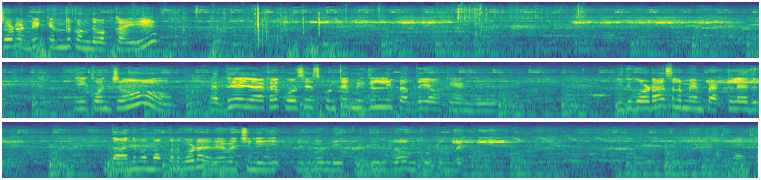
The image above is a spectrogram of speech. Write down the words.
చూడండి కిందకు ఉంది ఒక్కాయి ఈ కొంచెం పెద్ద అయ్యాక కోసేసుకుంటే మిగిలిన పెద్దవి అవుతాయండి. ఇది కూడా అసలు మేము పెట్టలేదు. దానిమ్మ మొక్కలు కూడా అవే వచ్చినాయి. ఇదిగోండి ఇక్కడ దీనిలో ఇంకోటి ఉంది. ఎంత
